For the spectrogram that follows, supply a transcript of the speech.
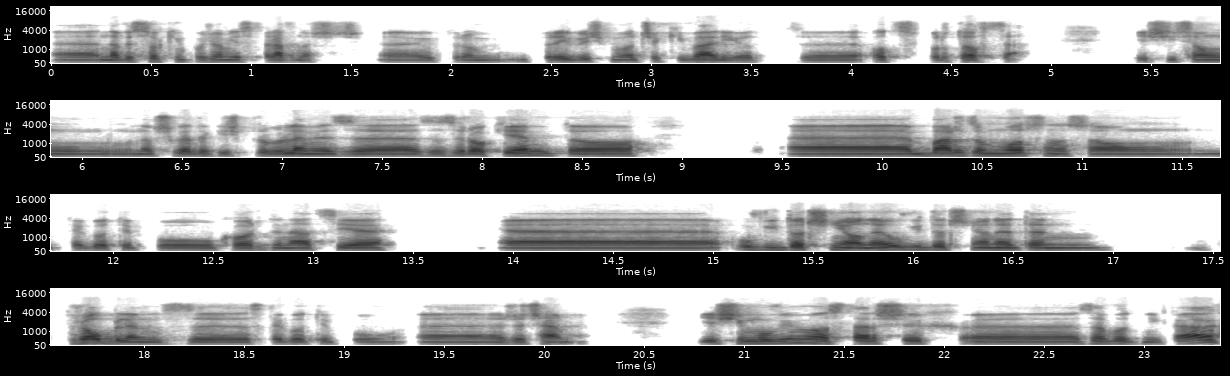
e, na wysokim poziomie sprawność, którą, której byśmy oczekiwali od, od sportowca. Jeśli są na przykład jakieś problemy ze, ze wzrokiem, to bardzo mocno są tego typu koordynacje e, uwidocznione, uwidocznione ten problem z, z tego typu e, rzeczami. Jeśli mówimy o starszych e, zawodnikach,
